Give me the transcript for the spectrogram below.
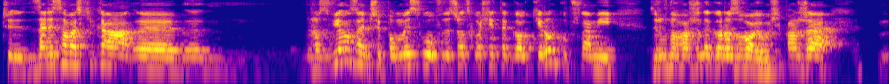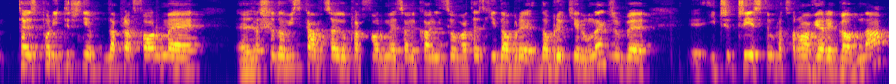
czy zarysować kilka rozwiązań czy pomysłów dotyczących właśnie tego kierunku, przynajmniej zrównoważonego rozwoju. Myśli pan, że to jest politycznie dla Platformy, e, dla środowiska całego Platformy, całej Koalicji Obywatelskiej dobry, dobry kierunek, żeby i czy, czy jest w tym Platforma wiarygodna?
